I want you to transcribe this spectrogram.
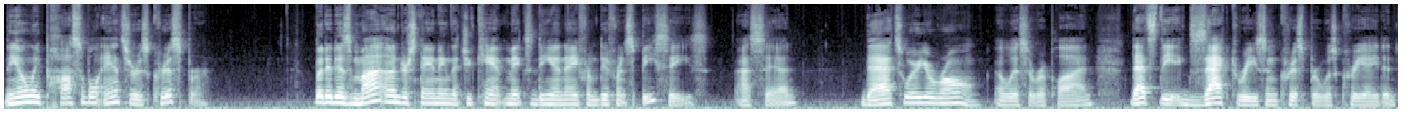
The only possible answer is CRISPR. But it is my understanding that you can't mix DNA from different species, I said. That's where you're wrong, Alyssa replied. That's the exact reason CRISPR was created.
